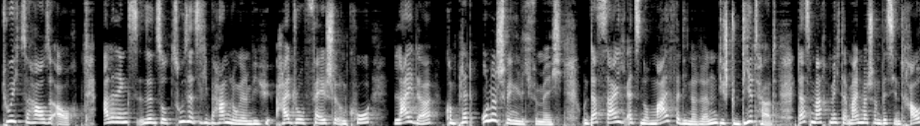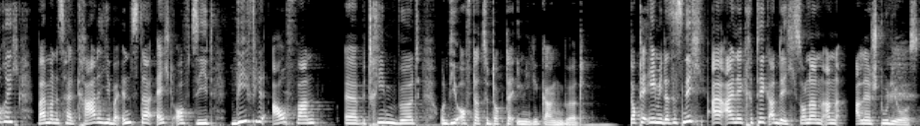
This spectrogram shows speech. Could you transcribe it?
Tue ich zu Hause auch. Allerdings sind so zusätzliche Behandlungen wie Hydrofacial und Co. leider komplett unerschwinglich für mich. Und das sage ich als Normalverdienerin, die studiert hat. Das macht mich dann manchmal schon ein bisschen traurig, weil man es halt gerade hier bei Insta echt oft sieht, wie viel Aufwand äh, betrieben wird und wie oft da zu Dr. Emi gegangen wird. Dr. Emi, das ist nicht äh, eine Kritik an dich, sondern an alle Studios.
